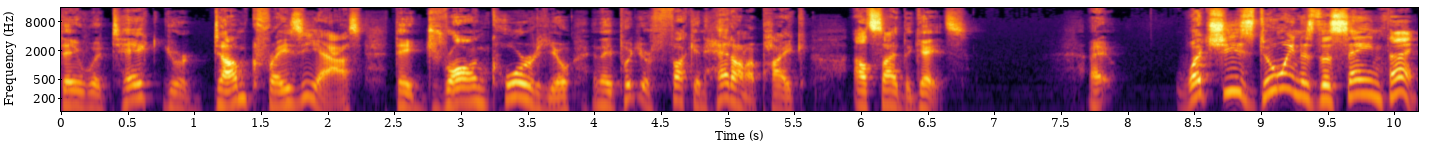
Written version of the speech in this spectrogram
They would take your dumb, crazy ass, they draw and quarter you, and they put your fucking head on a pike outside the gates. Right? What she's doing is the same thing.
